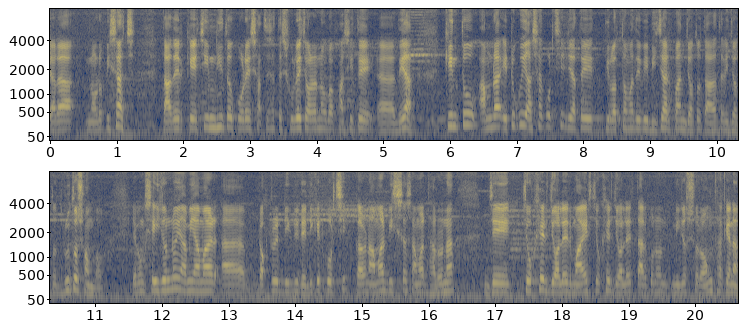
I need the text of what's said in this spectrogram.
যারা নরপিসাচ তাদেরকে চিহ্নিত করে সাথে সাথে শুলে চড়ানো বা ফাঁসিতে দেয়া। কিন্তু আমরা এটুকুই আশা করছি যাতে তিলোত্তমা দেবী বিচার পান যত তাড়াতাড়ি, যত দ্রুত সম্ভব। এবং সেই জন্যই আমি আমার ডক্টরেট ডিগ্রি ডেডিকেট করছি। কারণ আমার বিশ্বাস, আমার ধারণা যে চোখের জলের, মায়ের চোখের জলের তার কোনো নিজস্ব রং থাকে না।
